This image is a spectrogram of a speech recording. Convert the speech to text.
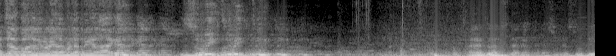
അഞ്ചാം പാതിരിയുടെ നമ്മുടെ പ്രിയ നായകൻ സുബി സുബി. എല്ലാവർക്കും നമസ്കാരം. സുബി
